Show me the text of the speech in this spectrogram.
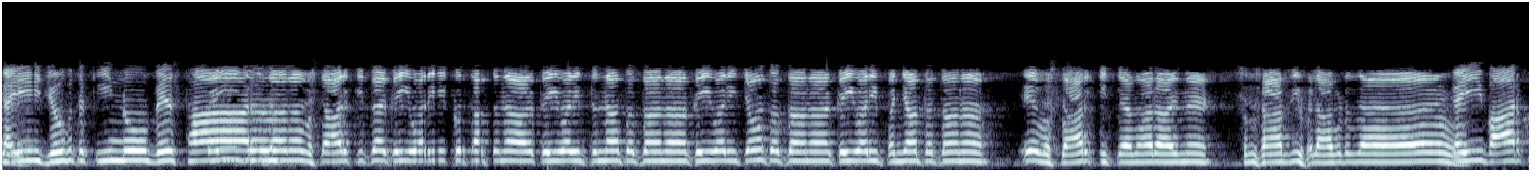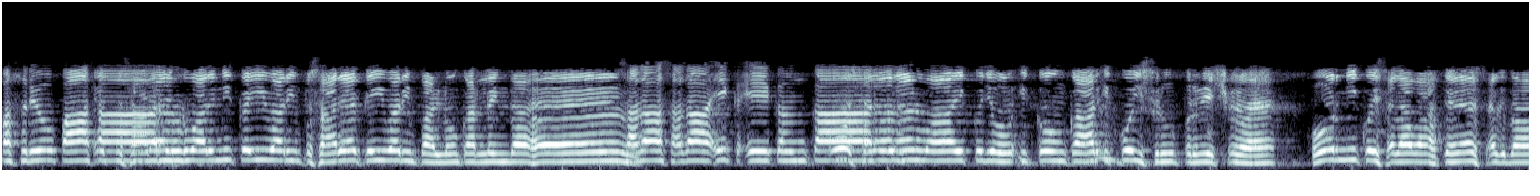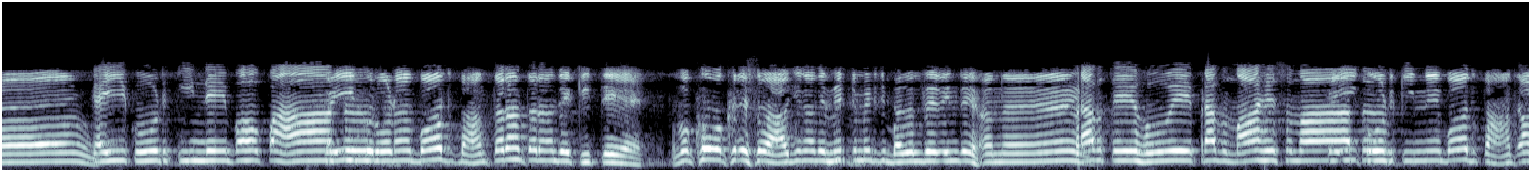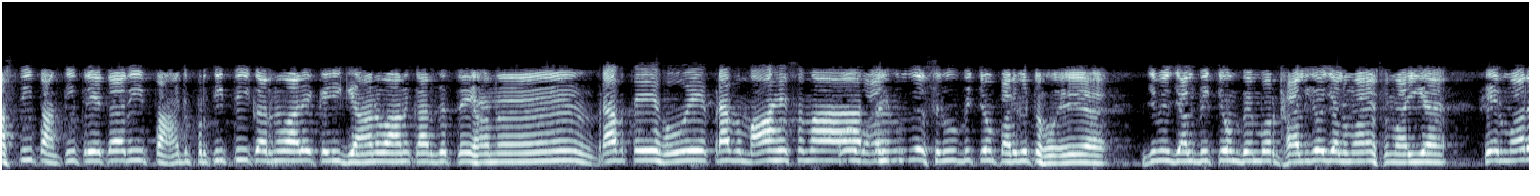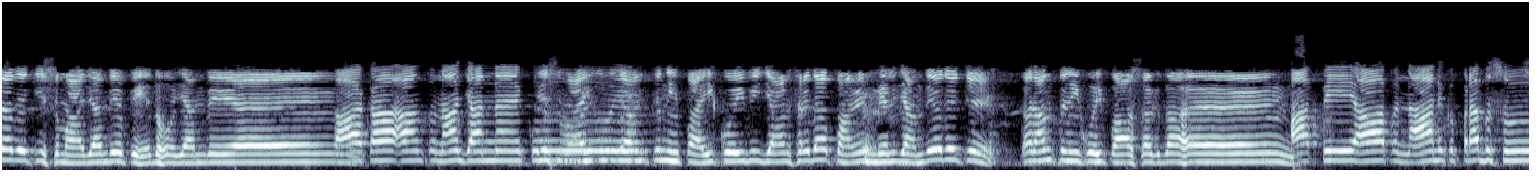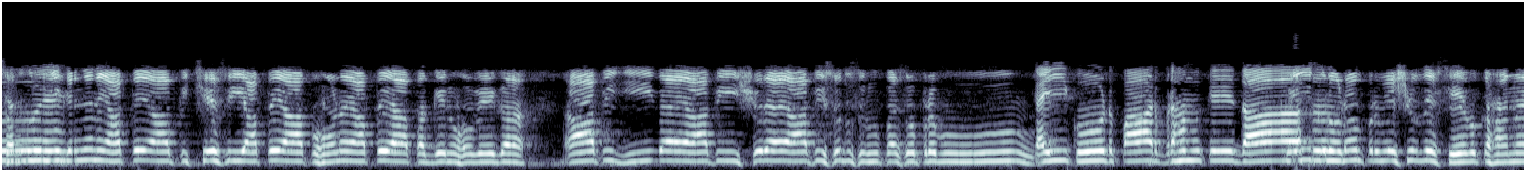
ਕਈ ਜੁਗਤ ਕੀਨੋ ਕਈ ਵਿਸਥਾਰ ਜੁਗਤਾਂ ਵਿਸਤਾਰ ਕੀਤਾ ਕਈ ਵਾਰੀ ਇੱਕ ਤੱਤ ਨਾਲ ਕਈ ਵਾਰੀ ਤਿੰਨਾਂ ਤੱਤਾਂ ਨਾਲ ਕਈ ਵਾਰੀ ਚੌਂ ਤੱਤਾਂ ਨਾਲ ਕਈ ਵਾਰੀ ਪੰਜਾਂ ਤੱਤਾਂ ਨਾਲ। ਇਹ ਵਿਸਤਾਰ ਕੀਤਾ ਮਹਾਰਾਜ ਨੇ। ਸੰਸਾਰ ਦੀ ਫੈਲਾਵਟ ਦਾ। ਕਈ ਵਾਰ ਪਸਰਿਓ ਇਹ ਪਸਾਰਿਆ ਇੱਕ ਪਾਸਾਰ ਵਾਰੀ ਨਹੀਂ ਕਈ ਵਾਰੀ ਪਸਾਰਿਆ ਕਈ ਵਾਰੀ ਪਾਲੋਂ ਕਰ ਲੈਂਦਾ ਹੈ। ਸਦਾ ਸਦਾ ਇੱਕ ਏਕ ਓੰਕਾਰ। ਰਹਿਣ ਵਾਲਾ ਇੱਕ ਜੋ ਇੱਕ ਓੰਕਾਰ ਇੱਕੋ ਹੀ ਸਰੂਪ ਪਰਮੇਸ਼ਰ ਹੈ। ਹੋਰ ਨਹੀਂ ਕੋਈ ਸਦਾ ਵਾਸਤੇ ਰਹਿ ਸਕਦਾ। ਕਈ ਕੋਟ ਕੀਨੇ ਬਹੁ ਭਾਂਤ। ਕਈ ਕਰੋੜਾਂ ਬਹੁਤ ਭਾਂ ਤਰ੍ਹਾਂ ਤਰ੍ਹਾਂ ਦੇ ਕੀਤੇ ਐ ਵੱਖੋ ਵੱਖਰੇ ਸੁਭਾਅ ਜਿਨ੍ਹਾਂ ਦੇ ਮਿੰਟ ਮਿੰਟ 'ਚ ਬਦਲਦੇ ਰਹਿੰਦੇ ਹਨ। ਪ੍ਰਭ ਤੇ ਹੋਏ ਪ੍ਰਭ ਮਾਹਿ ਕਈ ਸਮਾਤ ਕੋਟ ਕੀਨੇ ਬਹੁਤ ਭਾਂਤ ਅਸਤੀ ਭਾਂਤੀ ਪ੍ਰੇਤਾ ਦੀ ਭਾਂਤ ਪ੍ਰਤੀਤੀ ਕਰਨ ਵਾਲੇ ਕਈ ਗਿਆਨਵਾਨ ਕਰ ਦਿੱਤੇ ਹਨ। ਪ੍ਰਭ ਤੇ ਹੋਏ ਪ੍ਰਭ ਮਾਹਿ ਸਮਾਤ। ਵਾਹਿਗੁਰੂ ਦੇ ਸਰੂਪ ਵਿੱਚੋਂ ਪ੍ਰਗਟ ਹੋਏ ਐ ਜਿਵੇਂ ਜਲ ਵਿੱਚੋਂ ਬਿੰਬ ਉਠਾ ਲਿਓ ਜਲ ਮਾਏ ਸਮਾਈ ਐ ਫਿਰ ਮਹਾਰਾਜ ਦੇ ਹੀ ਸਮਾ ਜਾਂਦੇ ਭੇਦ ਹੋ ਜਾਂਦੇ ਐ। ਤਾਕਾ ਅੰਤ ਨਾ ਜਾਣੈ ਇਸ ਵਾਹਿਗੁਰੂ ਕੋਈ ਦਾ ਅੰਤ ਨਹੀਂ ਭਾਈ ਕੋਈ ਵੀ ਜਾਣ ਸਕਦਾ ਭਾਵੇਂ ਮਿਲ ਜਾਂਦੇ ਉਹਦੇ ਚ ਪਰ ਅੰਤ ਨਹੀਂ ਕੋਈ ਪਾ ਸਕਦਾ ਹੈ। ਆਪੇ ਆਪ ਨਾਨਕ ਪ੍ਰਭ ਸਤਿਗੁਰੂ ਜੀ ਕਹਿੰਦੇ ਨੇ ਆਪੇ ਆਪ ਪਿੱਛੇ ਸੀ ਆਪੇ ਆਪ ਹੁਣ ਆਪੇ ਆਪ ਅੱਗੇ ਨੂੰ ਹੋਵੇਗਾ। ਆਪ ਹੀ ਜੀਵ ਹੈ ਆਪ ਹੀ ਈਸ਼ਵਰ ਹੈ ਆਪ ਹੀ ਸੁਧ ਸਰੂਪ ਹੈ ਸੋ ਪ੍ਰਭੂ। ਕਈ ਕੋਟ ਪਾਰ ਬ੍ਰਹਮ ਕੇ ਕਈ ਦਾਸ ਕਰੋੜਾਂ ਪਰਮੇਸ਼ਵਰ ਦੇ ਸੇਵਕ ਹਨ।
